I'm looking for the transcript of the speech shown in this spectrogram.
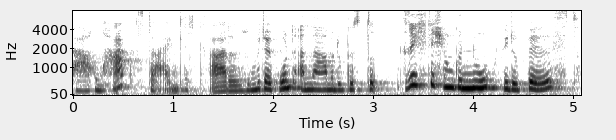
warum hakt es da eigentlich gerade? So mit der Grundannahme, du bist richtig und genug, wie du bist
